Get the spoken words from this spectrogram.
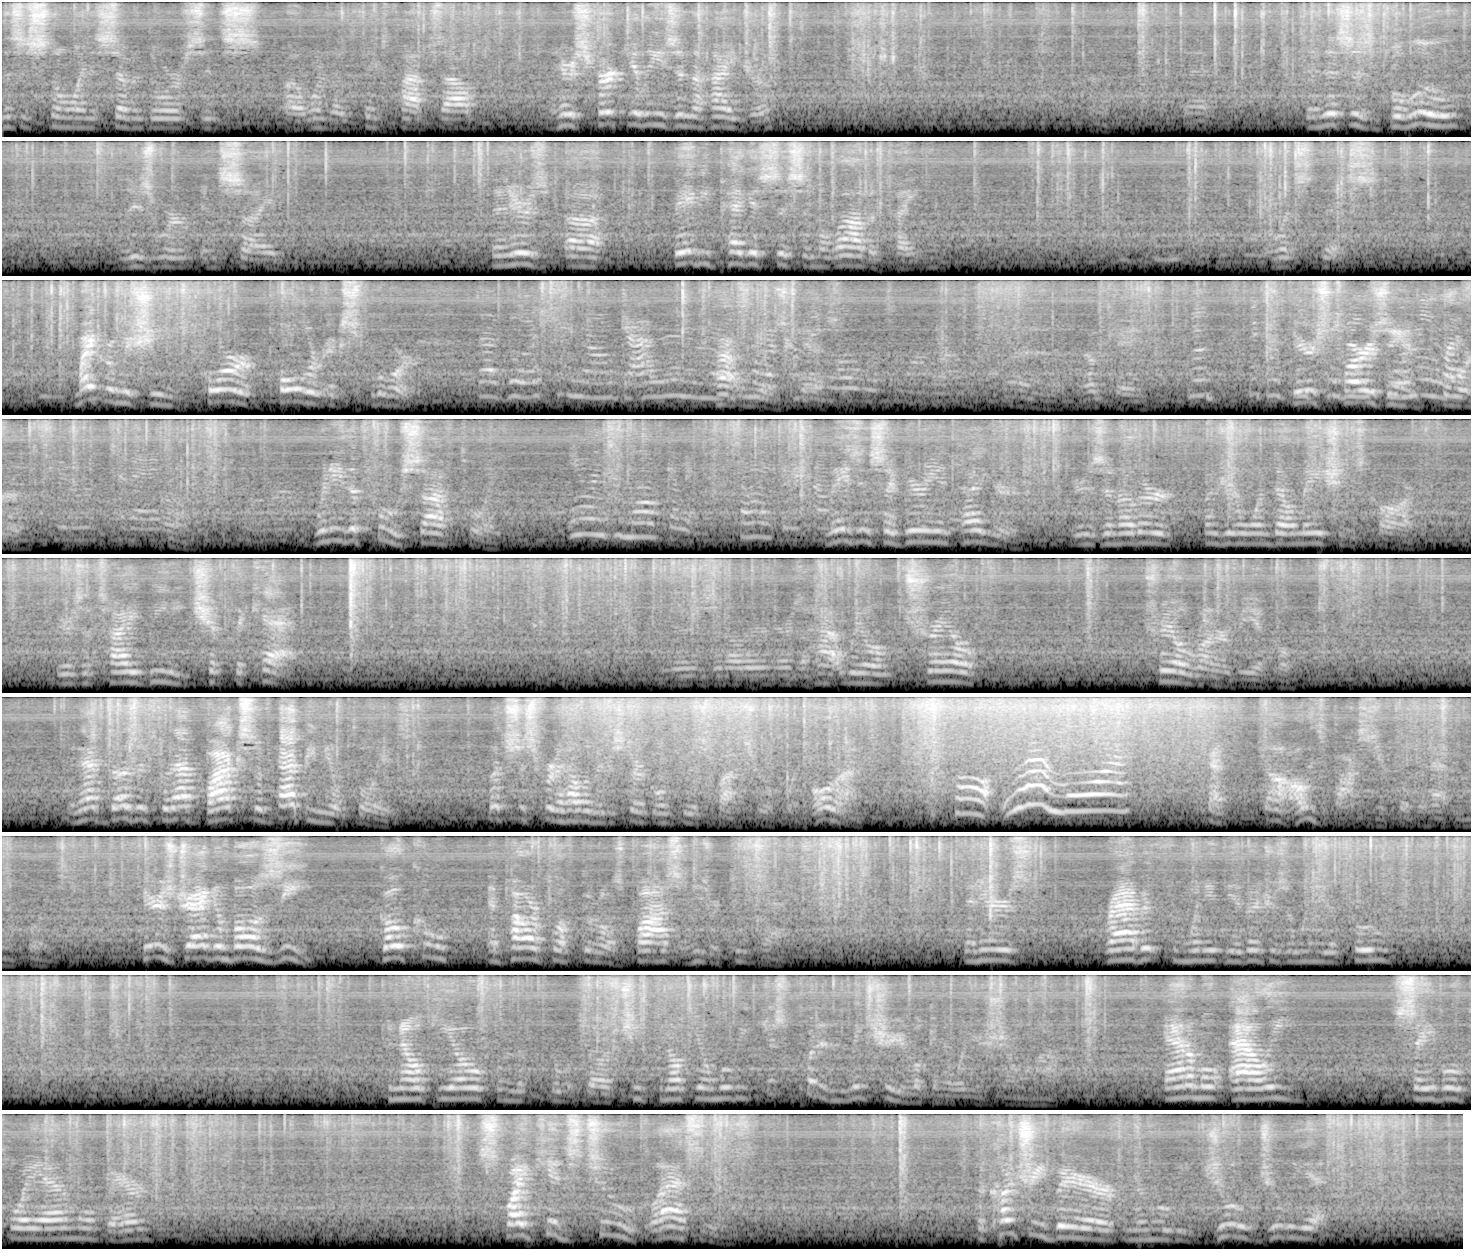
this is Snow White and the Seven Dwarfs. It's uh, one of the things pops out. And here's Hercules and the Hydra. That. Then this is blue. These were inside. Then here's uh, Baby Pegasus and the Lava Titan. What's this? Micro Machines Polar, Polar Explorer. That goes, you know, Gavin and Hot Wheels, are coming yes. over tomorrow. Uh, okay. No, Here's Tarzan Porter. Oh. Winnie the Pooh soft toy. Even tomorrow, gonna someone's gonna come. Amazing Siberian Tiger. Here's another 101 Dalmatians car. Here's a Ty Beanie, Chip the Cat. There's another, there's a Hot Wheel trail, trail runner vehicle. And that does it for that box of Happy Meal toys. Let's just for the hell of it, just start going through this box real quick. Hold on. Oh, you have more. Got, oh, all these boxes are filled with Happy Meal toys. Here's Dragon Ball Z, Goku and Powerpuff Girls, Boss, and these are two packs. Then here's Rabbit from Winnie, The Adventures of Winnie the Pooh. Pinocchio from the, the, the cheap Pinocchio movie. Just put it, and make sure you're looking at what you're showing off. Animal Alley, Sable toy animal, bear. Spy Kids 2, glasses. The Country Bear from the movie Jul Juliet.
